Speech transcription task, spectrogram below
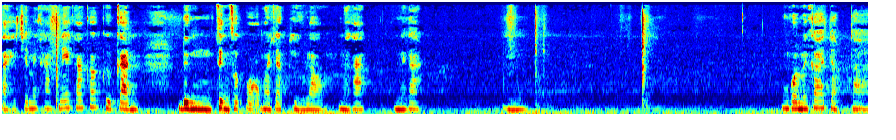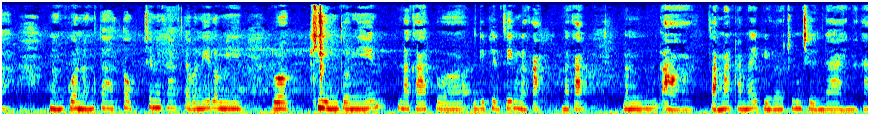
สัยใช่ไหมคะนี่ค่ะก็คือการดึงสิ่งสกปรกออกมาจากผิวเรานะคะเห็นไหมคะบางคนไม่กล้าจับตาหนังกลัวหนังตาตกใช่ไหมคะ แต่วันนี้เรามีตัวครีมตัวนี้นะคะ ตัว defensing นะคะนะคะมันสามารถทำให้ผิวเราชุ่มชื้นได้นะคะ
